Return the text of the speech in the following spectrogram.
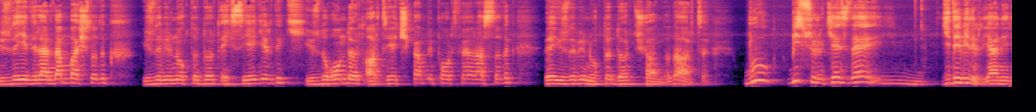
%7'lerden başladık. %1.4 eksiye girdik. %14 artıya çıkan bir portföy rastladık. Ve %1.4 şu anda da artı. Bu bir sürü kez de gidebilir. Yani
